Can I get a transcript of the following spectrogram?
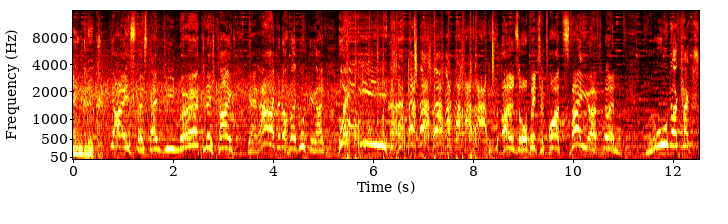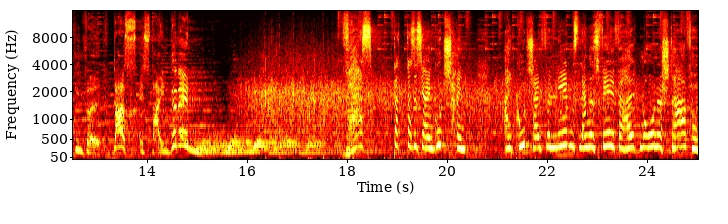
Ein Glück. Ja, ist es denn die Möglichkeit? Gerade noch mal gut gegangen. Hui! Also bitte Tor 2 öffnen. Bruder Kackstiefel, das ist dein Gewinn. Das, ist ja ein Gutschein. Ein Gutschein für lebenslanges Fehlverhalten ohne Strafe.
